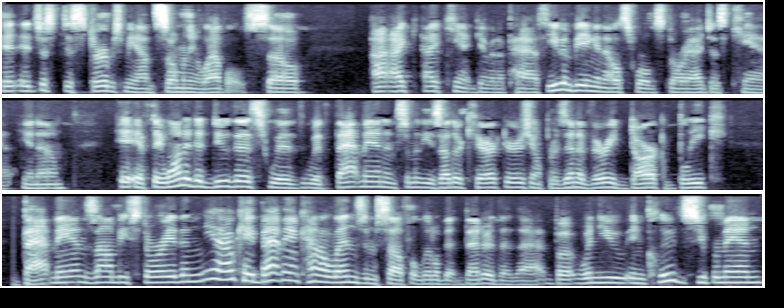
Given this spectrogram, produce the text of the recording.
It, it just disturbs me on so many levels. So I, I, I can't give it a pass. Even being an Elseworld story, I just can't. You know, if they wanted to do this with with Batman and some of these other characters, you know, present a very dark, bleak Batman zombie story, then yeah, okay, Batman kind of lends himself a little bit better than that. But when you include Superman,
